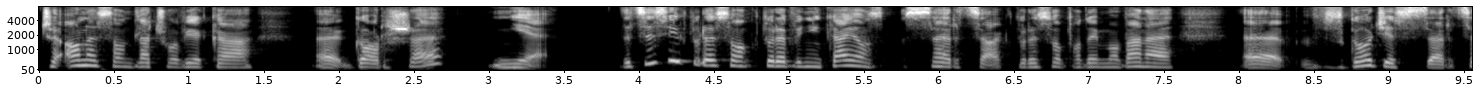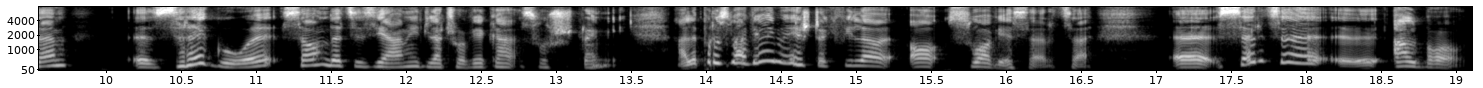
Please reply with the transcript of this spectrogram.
czy one są dla człowieka e, gorsze? Nie. Decyzje, które, są, które wynikają z serca, które są podejmowane e, w zgodzie z sercem, e, z reguły są decyzjami dla człowieka słusznymi. Ale porozmawiajmy jeszcze chwilę o słowie serce. E, serce albo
